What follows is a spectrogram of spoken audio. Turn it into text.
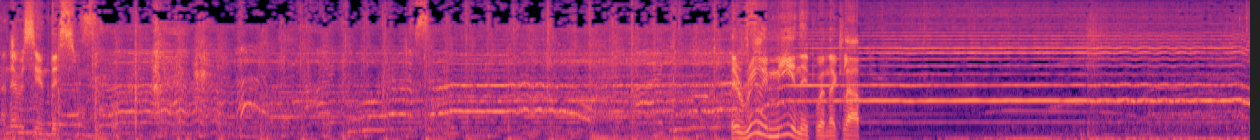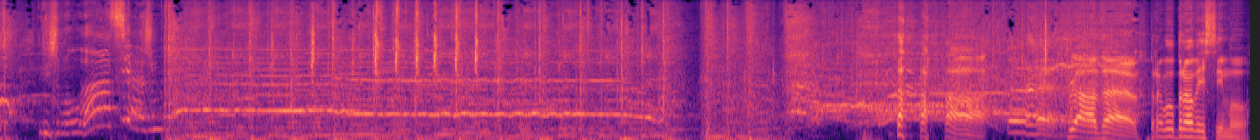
I've never seen this one before. They really mean it when they clap. Diz-me lá se és Bravo. Bravo, bravissimo.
